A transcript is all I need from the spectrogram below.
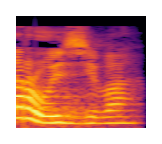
морозива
